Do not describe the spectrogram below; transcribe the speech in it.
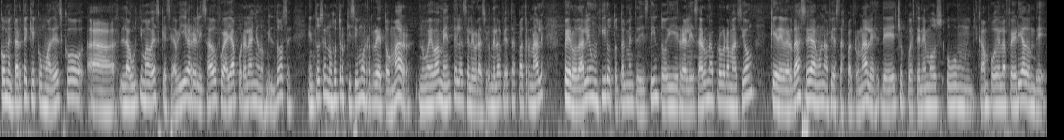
Comentarte que como ADESCO, la última vez que se había realizado fue allá por el año 2012. Entonces nosotros quisimos retomar nuevamente la celebración de las fiestas patronales, pero darle un giro totalmente distinto y realizar una programación que de verdad sean unas fiestas patronales. De hecho, pues tenemos un campo de la feria donde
